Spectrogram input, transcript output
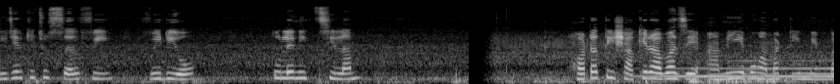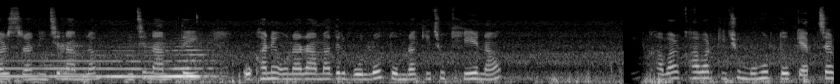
নিজের কিছু সেলফি, ভিডিও তুলে নিচ্ছিলাম। হঠাৎই শাকের আওয়াজে আমি এবং আমার টিম মেম্বার্সরা নিচে নামলাম। নিচে নামতেই ওখানে ওনারা আমাদের বলল, তোমরা কিছু খেয়ে নাও। খাবার খাওয়ার কিছু মুহূর্ত ক্যাপচার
